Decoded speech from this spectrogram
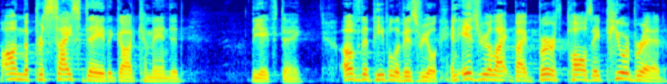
on the precise day that God commanded, the eighth day. Of the people of Israel, an Israelite by birth, Paul's a purebred,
